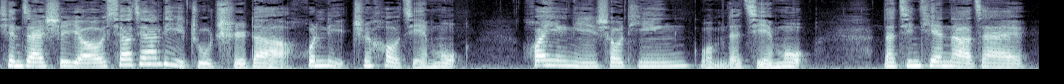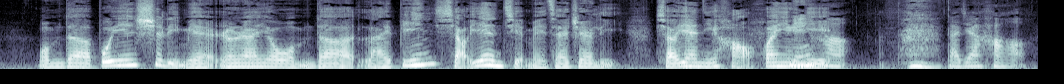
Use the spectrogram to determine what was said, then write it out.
现在是由肖佳丽主持的《婚礼之后》节目，欢迎您收听我们的节目。那今天呢，在我们的播音室里面仍然有我们的来宾小燕姐妹在这里。小燕你好，欢迎你。大家好。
